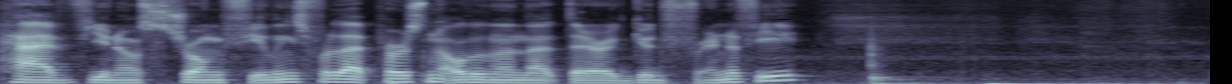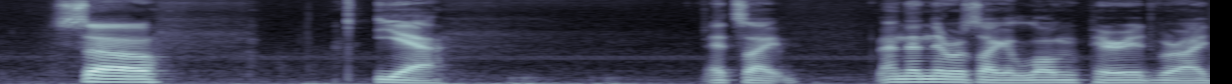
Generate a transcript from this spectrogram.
have, you know, strong feelings for that person other than that they're a good friend of you. So, yeah. It's like and then there was like a long period where I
